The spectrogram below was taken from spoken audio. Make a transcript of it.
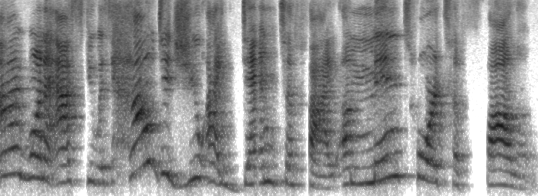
I want to ask you is how did you identify a mentor to follow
